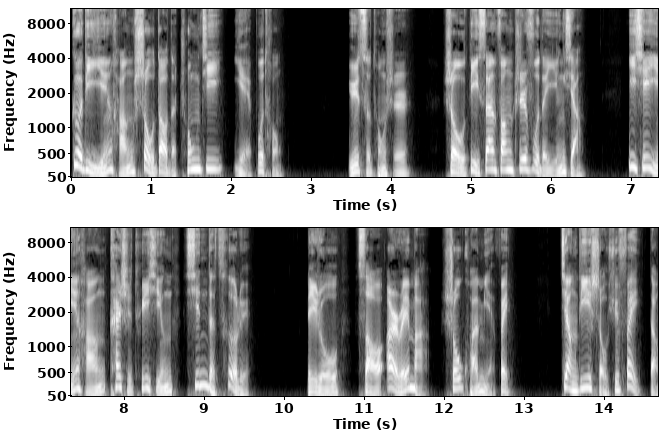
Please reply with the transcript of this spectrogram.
各地银行受到的冲击也不同。与此同时，受第三方支付的影响，一些银行开始推行新的策略，例如扫二维码收款免费、降低手续费等。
